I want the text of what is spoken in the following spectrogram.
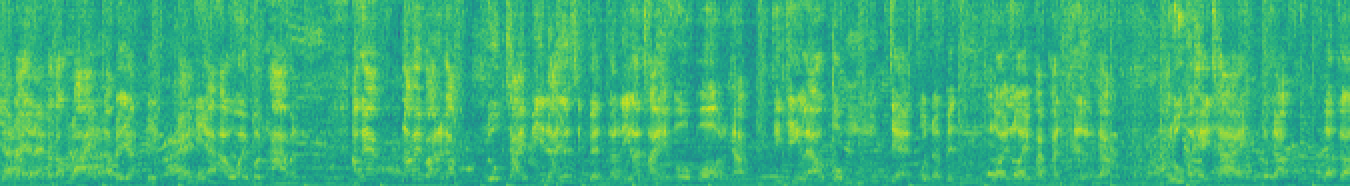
อยากได้อะไรก็ต้องได้นะครับแล้วอย่างเด็กแค่นี้เอาไอโฟน5มัน เอาแค่เล่าให้ฟังนะครับ ลูกชายพี่นะอายุ11 ตอนนี้ก็ใช้โอโปนะครับ จริงๆแล้วผมแจกคนเป็นร้อยร้อยพันพันๆเครื่องนะครับ รู้ไม่ให้ใช้นะครับ แล้วก็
